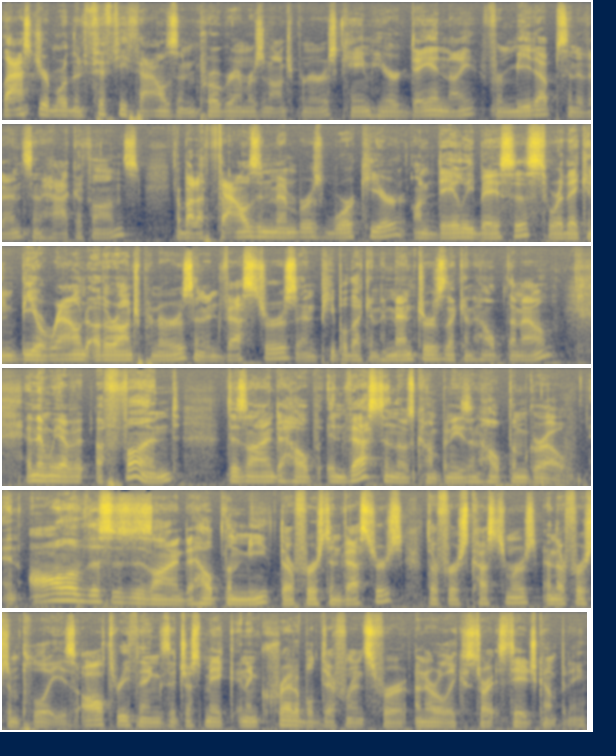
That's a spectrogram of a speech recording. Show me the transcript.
Last year, more than 50,000 programmers and entrepreneurs came here day and night for meetups and events and hackathons. About a thousand members work here on a daily basis where they can be around other entrepreneurs and investors and people that can, mentors that can help them out. And then we have a fund designed to help invest in those companies and help them grow. And all of this is designed to help them meet their first investors, their first customers, and their first employees. All three things that just make an incredible difference for an early stage company.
